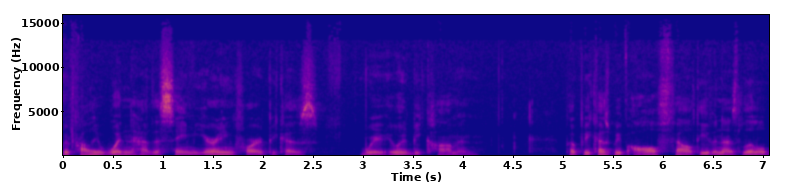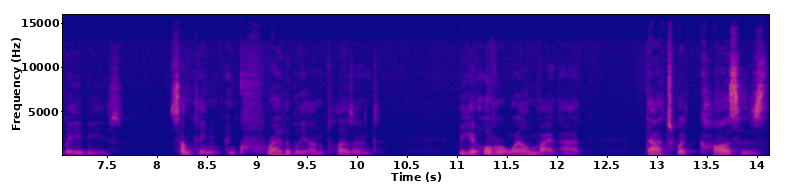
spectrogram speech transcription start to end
we probably wouldn't have the same yearning for it because we, it would be common. But because we've all felt, even as little babies, something incredibly unpleasant, we get overwhelmed by that. That's what causes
